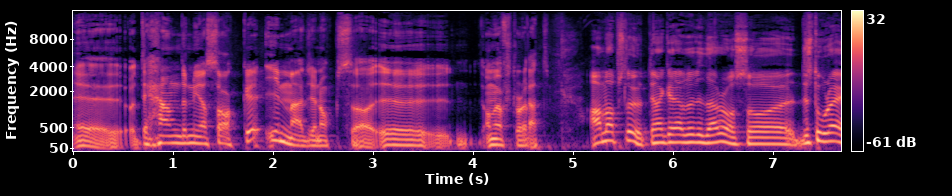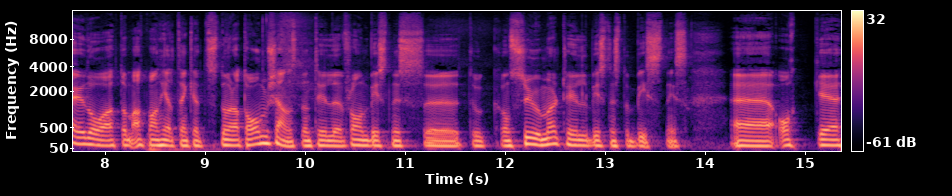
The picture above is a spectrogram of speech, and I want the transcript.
eh, det händer nya saker i Imagine också, eh, om jag förstår det rätt. Ja, men absolut. När jag grävde vidare då, så det stora är ju då att, de, att man helt enkelt snurrat om tjänsten till, från business eh, to consumer till business to business. Eh, och eh,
